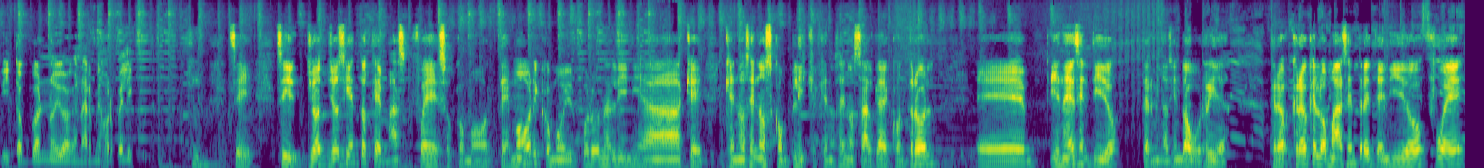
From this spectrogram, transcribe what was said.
y Top Gun no iba a ganar mejor película. Sí, sí, yo, yo siento que más fue eso, como temor y como ir por una línea que, que no se nos complique, que no se nos salga de control eh, y en ese sentido terminó siendo aburrida. Creo, creo que lo más entretenido fue,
